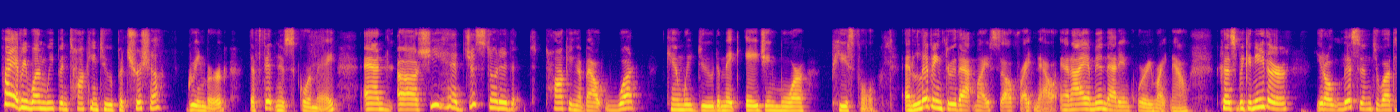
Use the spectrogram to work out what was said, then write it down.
Hi, everyone. We've been talking to Patricia Greenberg, the fitness gourmet, and uh, she had just started talking about what can we do to make aging more peaceful and living through that myself right now and i am in that inquiry right now because we can either you know listen to what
